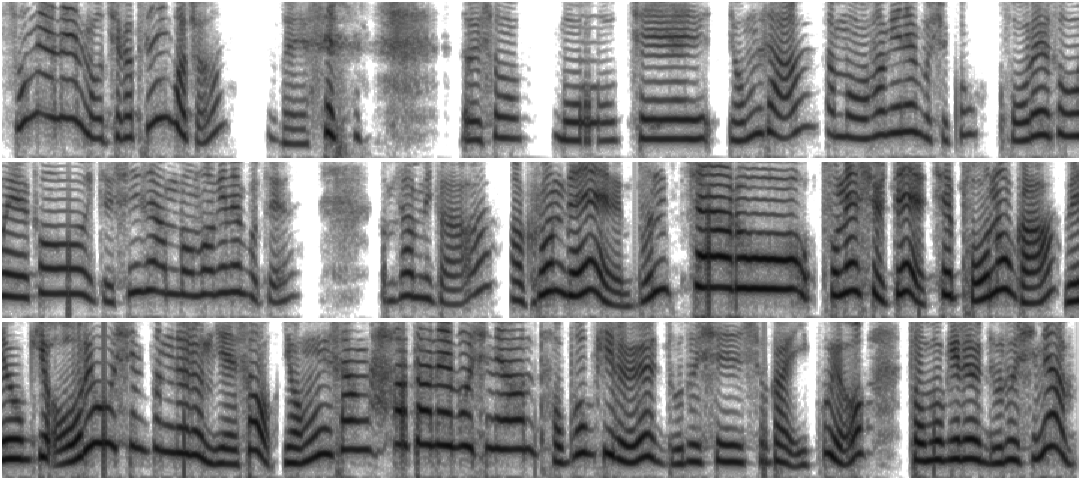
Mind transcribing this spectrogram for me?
쏘면은 뭐 제가 틀린 거죠. 네. 그래서 뭐 제 영상 한번 확인해 보시고 거래소에서 이제 시세 한번 확인해 보세요. 감사합니다. 아, 그런데 문자로 보내실 때 제 번호가 외우기 어려우신 분들을 위해서 영상 하단에 보시면 더보기를 누르실 수가 있고요. 더보기를 누르시면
